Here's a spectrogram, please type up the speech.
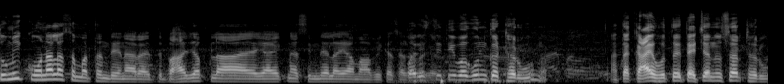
तुम्ही कोणाला समर्थन देणार आहेत? भाजपला या एकनाथ शिंदेला या महाविकास आघाडीला? परिस्थिती बघून का ठरवू ना. आता काय होतं त्याच्यानुसार ठरवू.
